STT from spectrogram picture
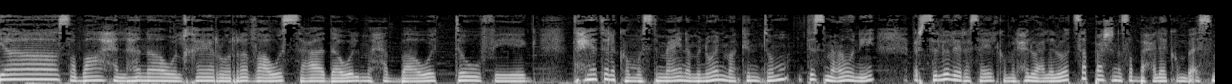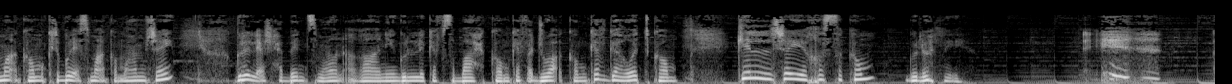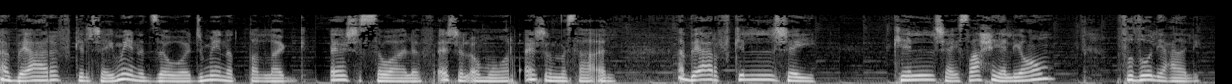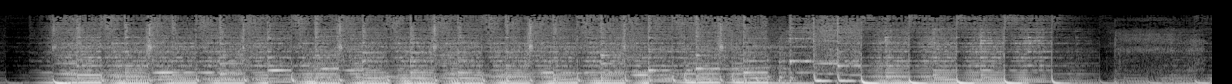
يا صباح الهنا والخير والرضا والسعادة والمحبة والتوفيق. تحياتي لكم مستمعينا من وين ما كنتم تسمعوني. ارسلوا لي رسائلكم الحلوة على الواتساب عشان أصبح عليكم بأسمائكم اكتبوا لي أسماءكم أهم شيء قولوا لي إيش حابين تسمعون أغاني قولوا لي كيف صباحكم كيف أجواءكم كيف قهوتكم. كل شيء يخصكم قولوا لي. أبي أعرف كل شيء. مين تزوج؟ مين تطلق؟ إيش السوالف؟ إيش الأمور؟ إيش المسائل؟ أبي أعرف كل شيء. كل شيء. صاحي اليوم؟ فضولي عالي.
